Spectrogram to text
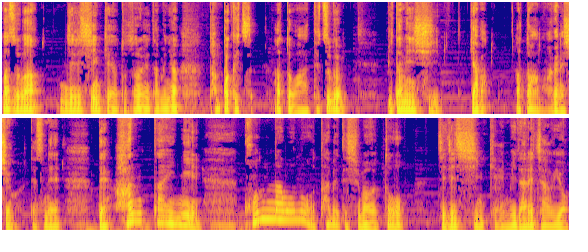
まずは、自律神経を整えるためには、タンパク質、あとは鉄分、ビタミン C、ギャバ、あとはマグネシウムですね。で、反対に、こんなものを食べてしまうと、自律神経乱れちゃうよ。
